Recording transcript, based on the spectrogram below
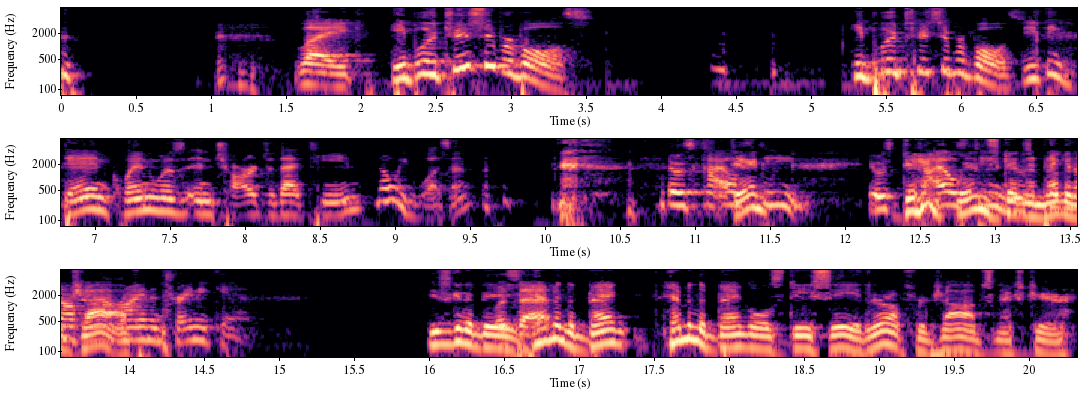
like he blew two Super Bowls. He blew two Super Bowls. Do you think Dan Quinn was in charge of that team? No, he wasn't. it was Kyle's Dan- team. It was Dan Kyle's Quinn's team. He getting was picking another off Matt job. Ryan in training camp. He's going to be him and the bang him and the Bengals DC. They're up for jobs next year.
